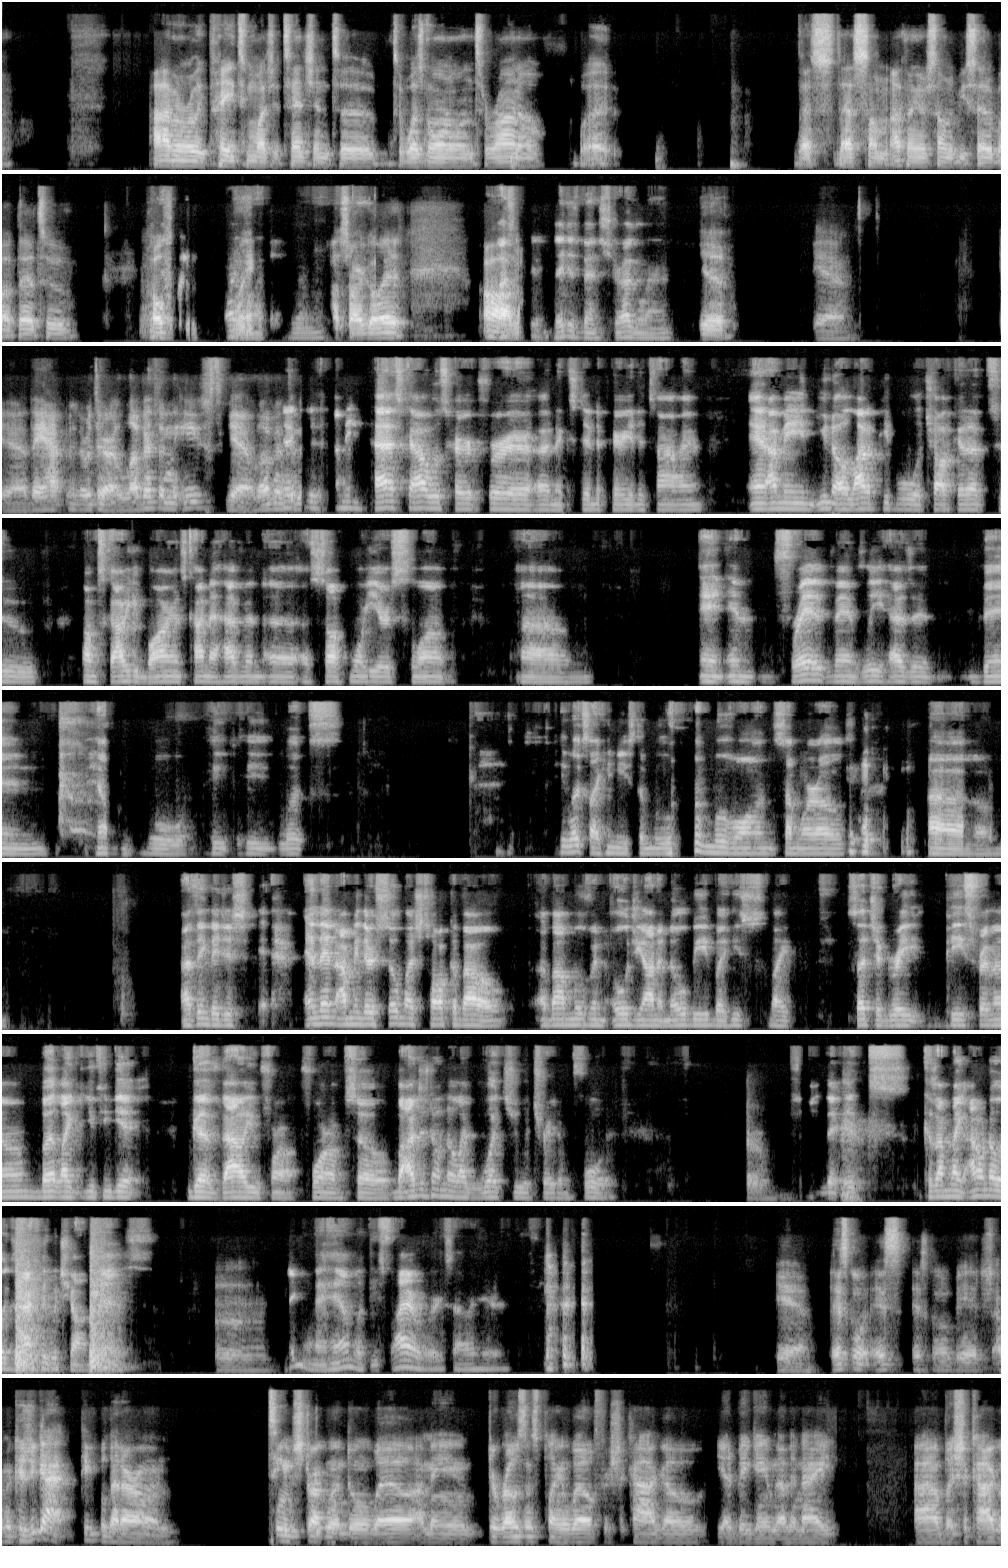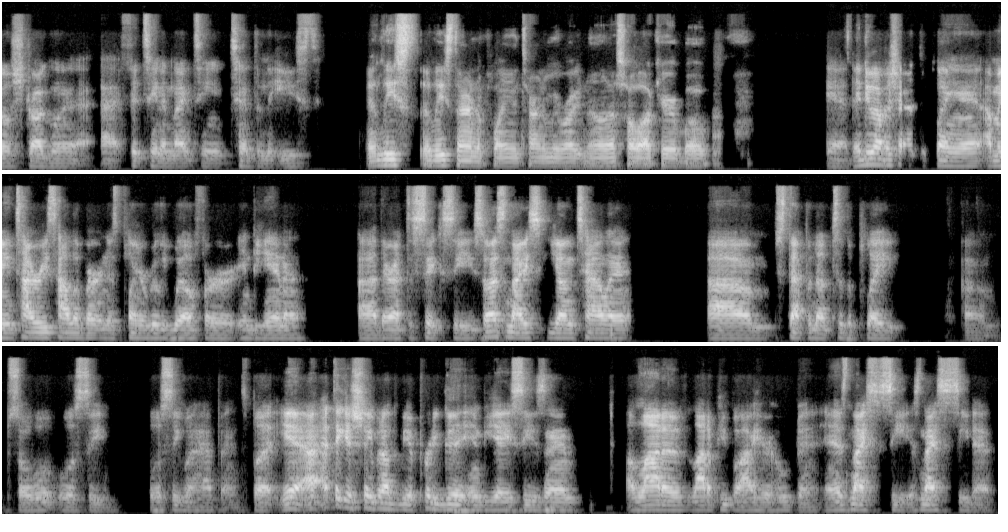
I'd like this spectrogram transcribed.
I haven't really paid too much attention to to what's going on in Toronto, but that's that's some. I think there's something to be said about that too. Hopefully, when, I'm sorry. Go ahead. Oh, they just been struggling. Yeah. Yeah. Yeah, they have. They're their eleventh in the East. Yeah, eleventh. I mean, Pascal was hurt for an extended period of time, and I mean, you know, a lot of people will chalk it up to um Scottie Barnes kind of having a, a, sophomore year slump, um, and and Fred VanVleet hasn't been him. He he looks he looks like he needs to move move on somewhere else. Um, I think they just, and then I mean, there's so much talk about about moving OG Anunoby, but he's like such a great piece for them. But like you can get good value for for him. So, but I just don't know like what you would trade him for. True. It's because I'm like I don't know exactly what y'all miss. Mm. They going to ham with these fireworks out here. Yeah, it's going it's it's going to be interesting. I mean, because you got people that are on teams struggling, doing well. I mean, DeRozan's play-in well for Chicago. He had a big game the other night, uh, but Chicago's struggling at 15 and 19, 10th in the East. At least, at least they're in the playing tournament right now. That's all I care about. Yeah, they do have a chance to play in. I mean, Tyrese Halliburton is playing really well for Indiana. Uh, they're at the six seed, so that's nice young talent um, stepping up to the plate. Um, so we'll we'll see. We'll see what happens. But yeah, I, I, think it's shaping up to be a pretty good NBA season. A lot of a lot of people out here hooping, and it's nice to see. It's nice to see that,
